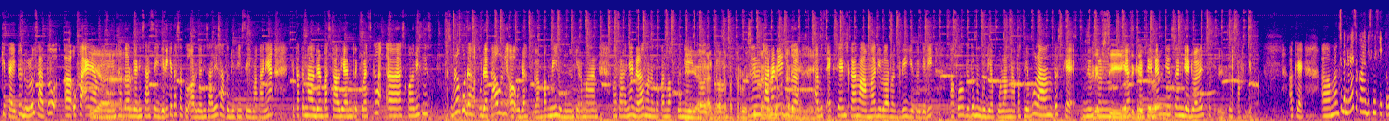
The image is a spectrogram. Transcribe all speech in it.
kita itu dulu satu uh, UKM, Iya. satu organisasi. Jadi kita satu organisasi, satu divisi. Makanya kita kenal dan pas kalian request ke uh, sekolah bisnis, sebenarnya aku udah udah tahu nih, oh udah gampang nih hubungin Firman. Masalahnya adalah menentukan waktunya iya itu nggak gitu. tepat-tepat terus Hmm, kita karena dia juga habis exchange kan lama di luar negeri gitu. Jadi aku waktu itu nunggu dia pulang. Nah pas dia pulang terus kayak nyusun Skripsi ya, gitu-gitu. skripsi dan Aduh. nyusun jadwalnya Iya. susah gitu. Oke, uh, Man, sebenarnya sekolah bisnis itu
